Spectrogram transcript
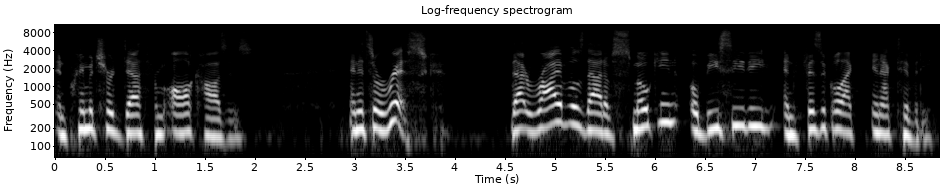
and premature death from all causes. And it's a risk that rivals that of smoking, obesity, and physical inactivity.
